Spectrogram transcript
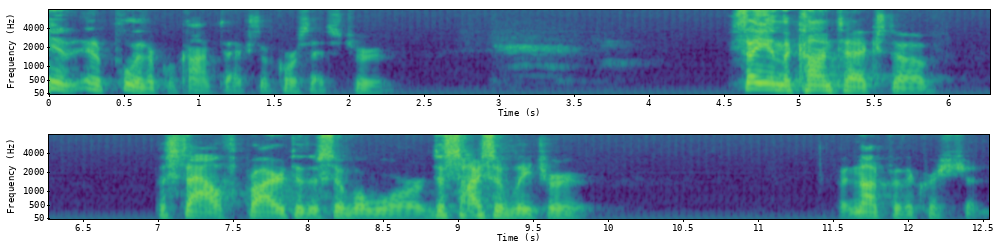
in a political context, of course, that's true. Say in the context of the South prior to the Civil War, decisively true, but not for the Christian.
